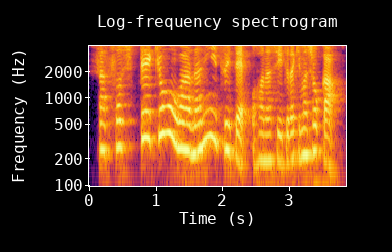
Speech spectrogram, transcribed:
さあ、そして今日は何についてお話しいただきましょうか？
